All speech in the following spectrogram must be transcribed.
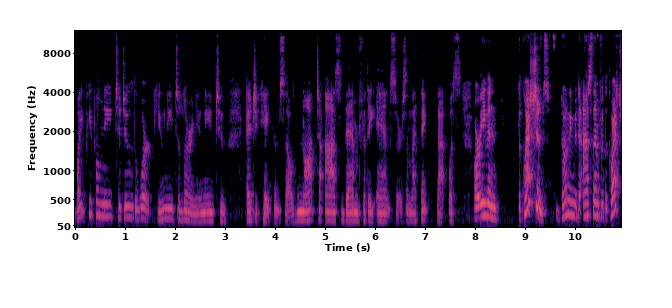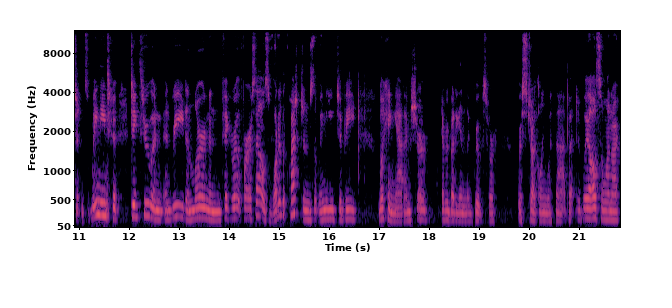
white people need to do the work. You need to learn. You need to educate themselves, not to ask them for the answers. And I think that was, or even the questions. Don't even ask them for the questions. We need to dig through and, and read and learn and figure out for ourselves what are the questions that we need to be looking at. I'm sure everybody in the groups were were struggling with that, but we also in our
